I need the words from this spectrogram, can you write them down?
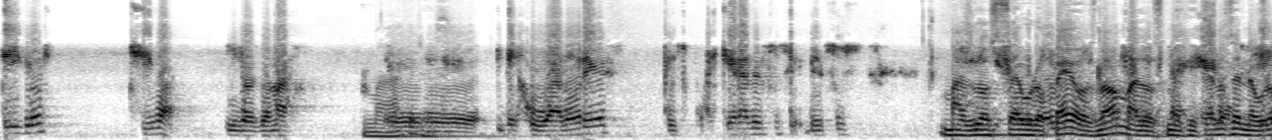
Tigres, Chivas y los demás. Eh, de jugadores, pues cualquiera de esos... De esos Más los europeos, ¿no? Más los mexicanos en sí.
